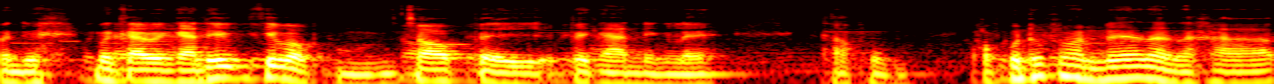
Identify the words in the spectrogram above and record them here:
ันมันกลายเป็นงานที่ที่แบบผมชอบไปไปงานหนึ่งเลยครับผมขอบคุณทุกท่านด้วยนะครับ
